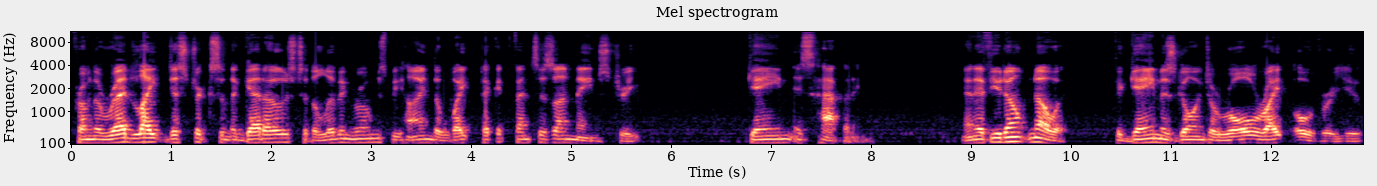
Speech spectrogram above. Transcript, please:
from the red light districts in the ghettos to the living rooms behind the white picket fences on Main Street game is happening. And if you don't know it, the game is going to roll right over you.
